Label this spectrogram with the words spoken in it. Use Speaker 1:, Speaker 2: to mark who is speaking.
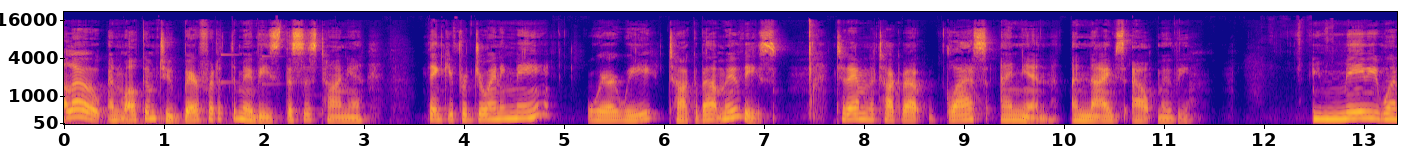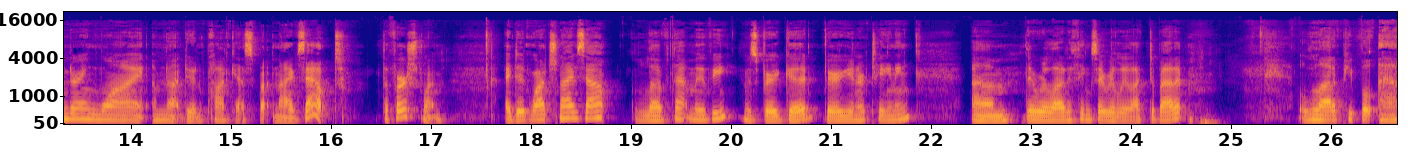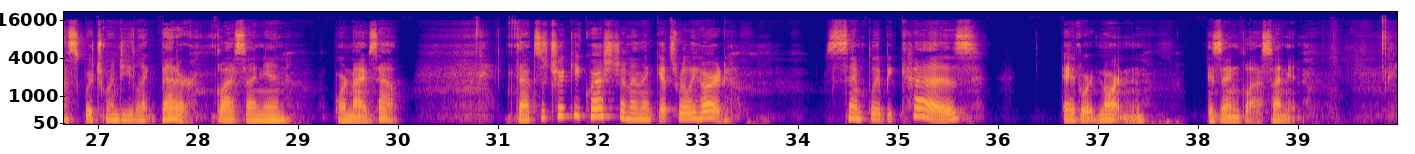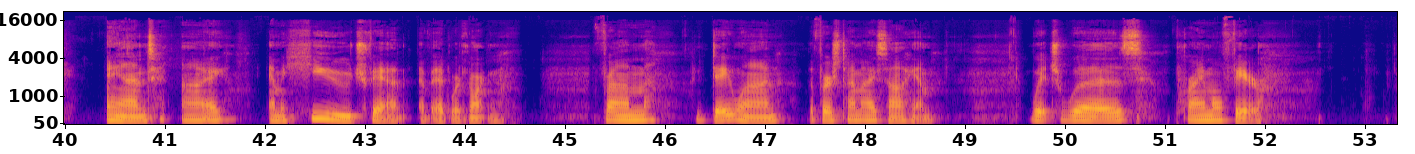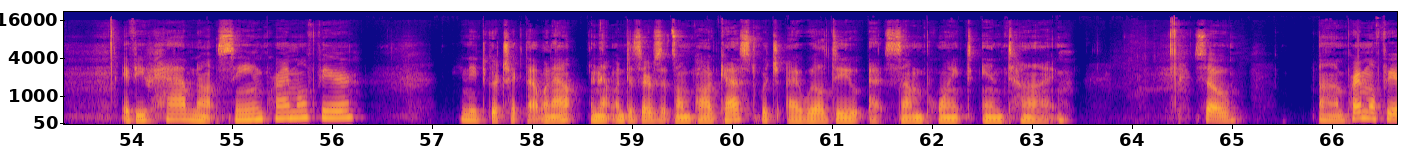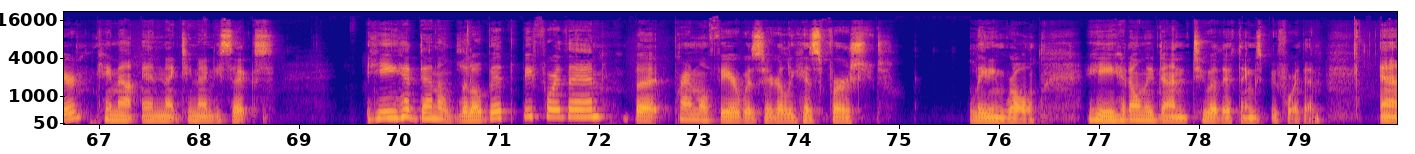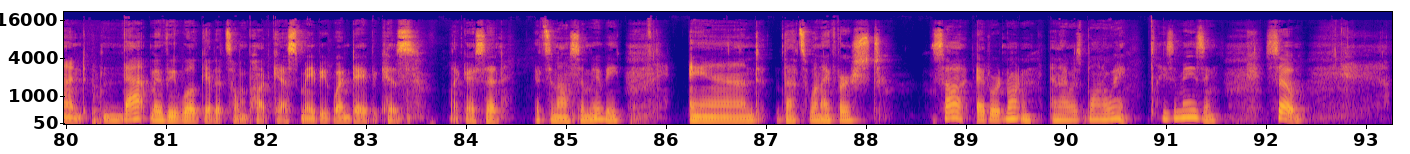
Speaker 1: Hello, and welcome to Barefoot at the Movies. This is Tanya. Thank you for joining me where we talk about movies. Today I'm going to talk about Glass Onion, a Knives Out movie. You may be wondering why I'm not doing a podcast about Knives Out, the first one. I did watch Knives Out, loved that movie. It was very good, very entertaining. Um, there were a lot of things I really liked about it. A lot of people ask, which one do you like better, Glass Onion or Knives Out? That's a tricky question and it gets really hard simply because Edward Norton is in Glass Onion. And I am a huge fan of Edward Norton. From day one, the first time I saw him, which was Primal Fear. If you have not seen Primal Fear, you need to go check that one out. And that one deserves its own podcast, which I will do at some point in time. So, um, Primal Fear came out in 1996. He had done a little bit before then, but Primal Fear was really his first leading role. He had only done two other things before then. And that movie will get its own podcast maybe one day because, like I said, it's an awesome movie. And that's when I first saw Edward Norton and I was blown away. He's amazing. So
